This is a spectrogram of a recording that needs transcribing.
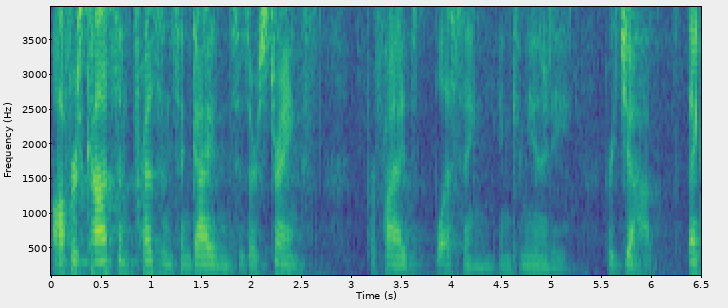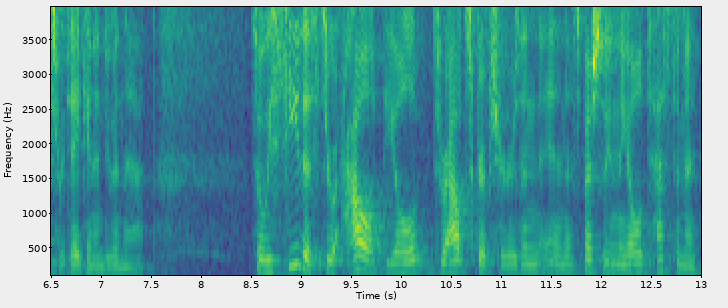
Offers constant presence and guidance as our strength, provides blessing in community. Great job. Thanks for taking and doing that. So we see this throughout the old, throughout scriptures and, and especially in the Old Testament.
